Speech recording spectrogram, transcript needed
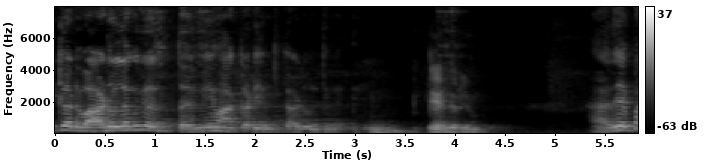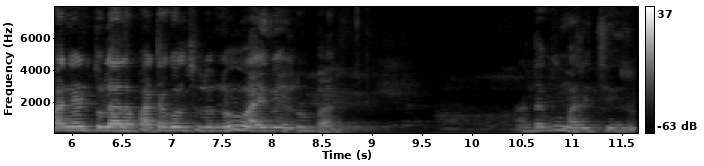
ఇక్కడ వాడోళ్ళకు తెలుస్తుంది మేము అక్కడ ఇంటికాడ ఉంటుంది ఏం జరిగింది? అదే పన్నెండు తులాల పట్టగొలుసులను ఐదు వేల రూపాయలు. అంతకు మరిచ్చారు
